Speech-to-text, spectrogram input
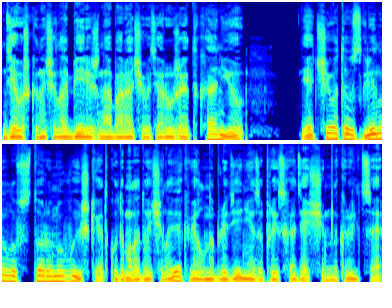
Девушка начала бережно оборачивать оружие тканью и от чего-то взглянула в сторону вышки, откуда молодой человек вел наблюдение за происходящим на крыльце.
